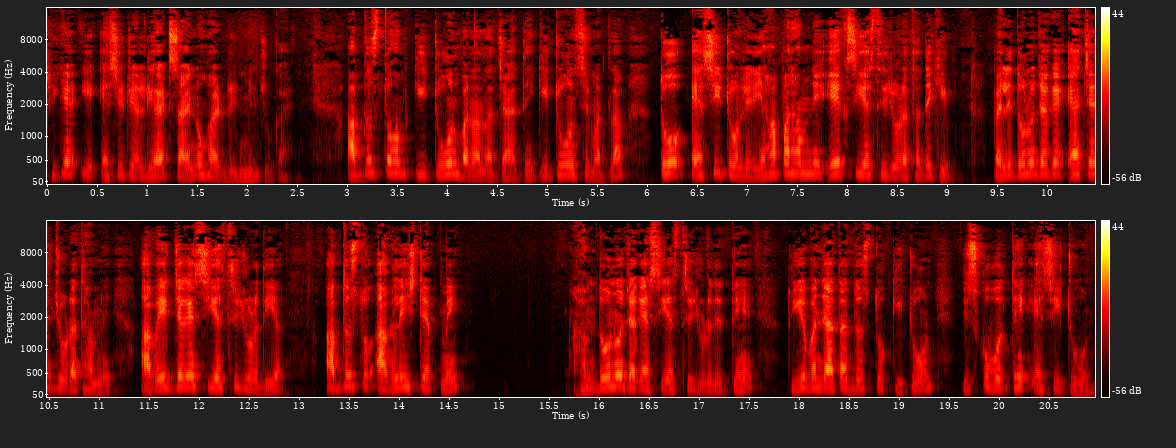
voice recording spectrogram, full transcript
ठीक है, ये एसिटेल्डिहाइड साइनोहाइड्रीन मिल चुका है। अब दोस्तों हम कीटोन बनाना चाहते हैं, कीटोन से मतलब तो एसीटोन ले यहाँ पर हमने एक सी एस थ्री जोड़ा था, देखिए, पहले दोनों जगह एच एच जोड़ा था हमने, अब एक जगह सी एस थ्री जोड़ दिया। अब दोस्तों अगले स्टेप में हम दोनों जगह सी एस थ्री जोड़ देते हैं तो ये बन जाता है दोस्तों कीटोन, जिसको बोलते हैं एसीटोन।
